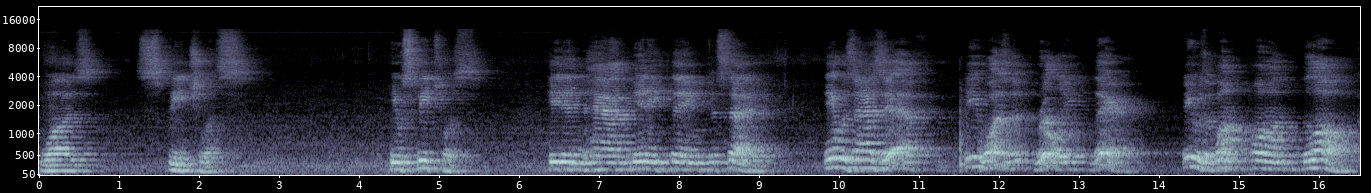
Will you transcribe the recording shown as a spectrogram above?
was speechless. He was speechless. He didn't have anything to say. It was as if he wasn't really there. He was a bump on the log.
